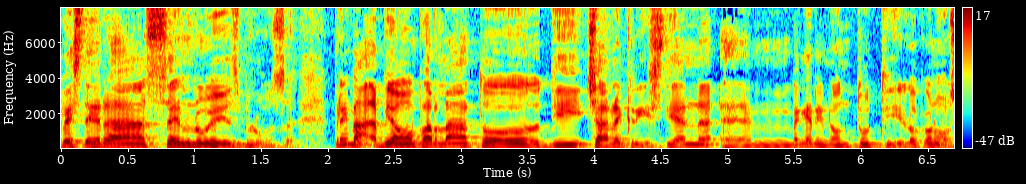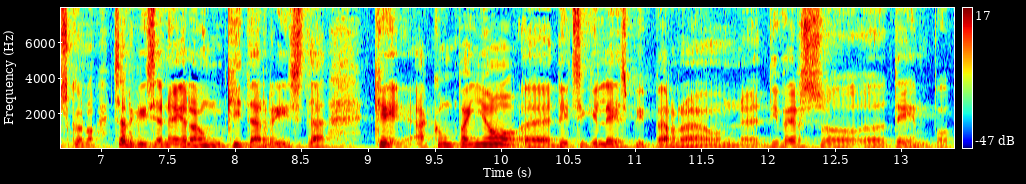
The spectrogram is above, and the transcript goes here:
Questa era St. Louis Blues. Prima abbiamo parlato di Charlie Christian, eh, magari non tutti lo conoscono. Charlie Christian era un chitarrista che accompagnò eh, Dizzy Gillespie per un diverso eh, tempo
